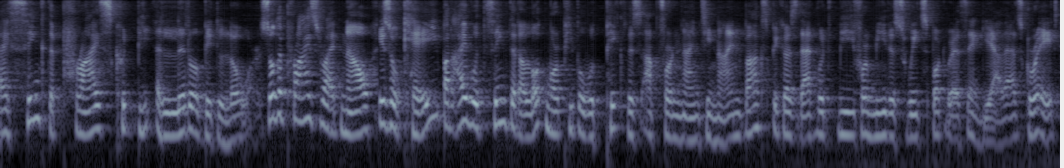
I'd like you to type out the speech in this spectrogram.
I think the price could be a little bit lower. So the price right now is okay, but I would think that a lot more people would pick this up for 99 bucks because that would be for me the sweet spot where I think, yeah, that's great.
